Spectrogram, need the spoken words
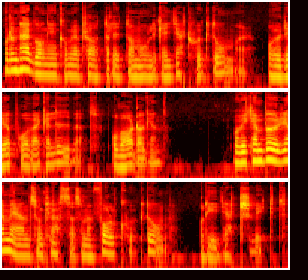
Och den här gången kommer jag prata lite om olika hjärtsjukdomar och hur det påverkar livet och vardagen. Och vi kan börja med en som klassas som en folksjukdom och det är hjärtsvikt.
